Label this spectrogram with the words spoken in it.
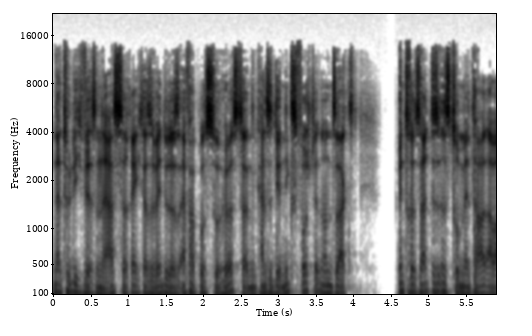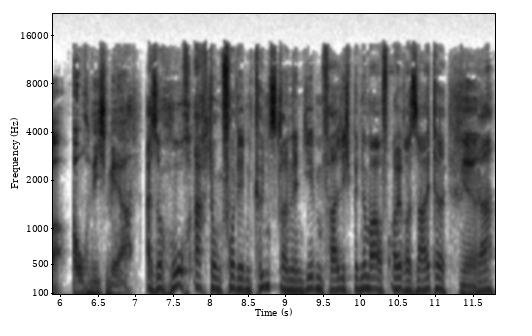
natürlich wissen, da hast du recht. Also wenn du das einfach bloß so hörst, dann kannst du dir nichts vorstellen und sagst, Interessantes Instrumental, aber auch nicht mehr. Also Hochachtung vor den Künstlern in jedem Fall. Ich bin immer auf eurer Seite. Yeah. Ja,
